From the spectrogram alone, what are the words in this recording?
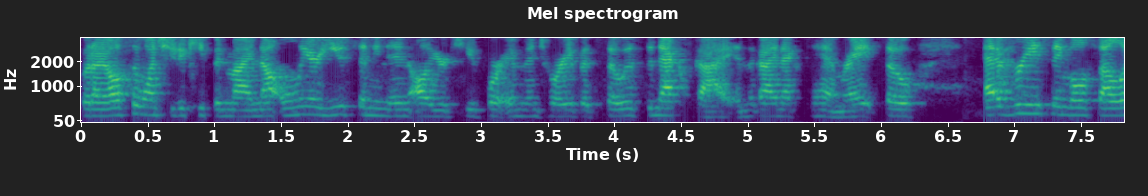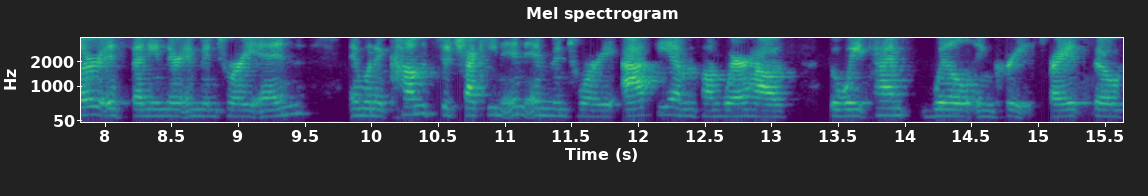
But I also want you to keep in mind not only are you sending in all your Q4 inventory, but so is the next guy and the guy next to him, right? So every single seller is sending their inventory in. And when it comes to checking in inventory at the Amazon warehouse, the wait times will increase, right? So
